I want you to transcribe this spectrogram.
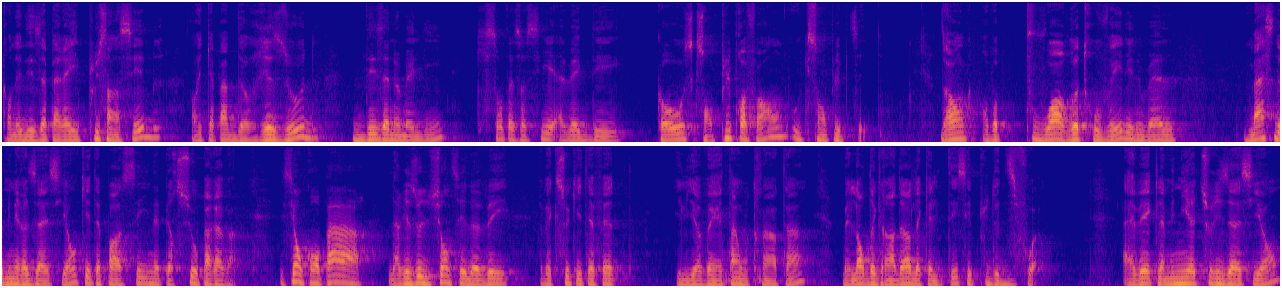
qu'on a des appareils plus sensibles, on est capable de résoudre des anomalies qui sont associées avec des causes qui sont plus profondes ou qui sont plus petites. Donc, on va pouvoir retrouver des nouvelles masse de minéralisation qui était passée inaperçue auparavant. Et si on compare la résolution de ces levées avec ceux qui étaient faits il y a 20 ans ou 30 ans, l'ordre de grandeur de la qualité, c'est plus de 10 fois. Avec la miniaturisation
